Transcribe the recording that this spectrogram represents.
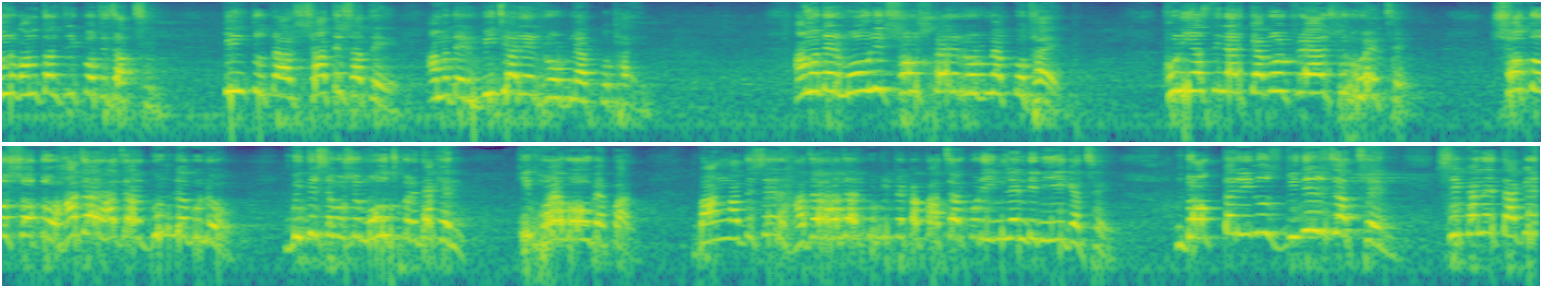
আমরা গণতান্ত্রিক পথে যাচ্ছি, কিন্তু তার সাথে সাথে আমাদের বিচারের রোডম্যাপ কোথায়? আমাদের মৌলিক সংস্কারের রোডম্যাপ কোথায়? খুনি হাসিনার কেবল ট্রায়াল শুরু হয়েছে, শত শত হাজার হাজার গুন্ডাগুলো বিদেশে বসে মৌজ করে দেখেন কি ভয়াবহ ব্যাপার। বাংলাদেশের হাজার হাজার কোটি টাকা পাচার করে ইংল্যান্ডে নিয়ে গেছে, ডক্টর ইনুস বিদেশ যাচ্ছেন, সেখানে তাকে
